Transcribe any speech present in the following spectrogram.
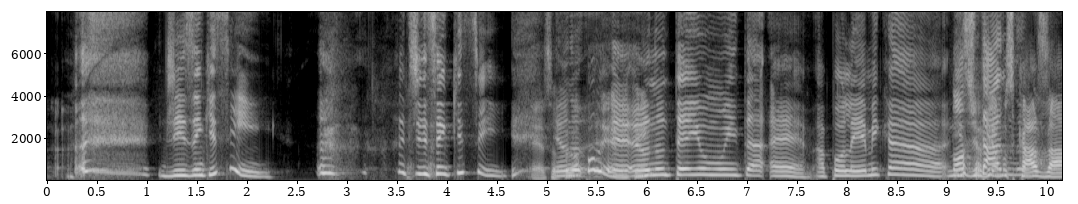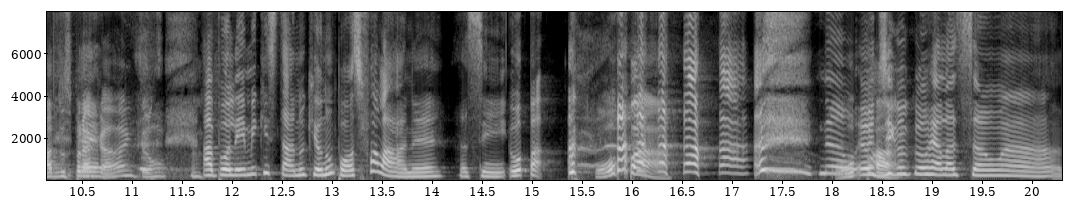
Dizem que sim. Dizem que sim. Essa eu foi não, uma polêmica, é, eu hein? não tenho muita. É, a polêmica. Nós já viemos no- casados para É. cá, então... A polêmica está no que eu não posso falar, né? Assim, opa! Opa! Não, Opa! eu digo com relação a,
